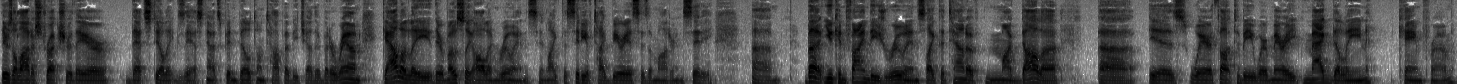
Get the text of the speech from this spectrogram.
there's a lot of structure there that still exists. Now it's been built on top of each other, but around Galilee, they're mostly all in ruins. And like the city of Tiberias is a modern city. Um, but you can find these ruins, like the town of Magdala uh, is where thought to be where Mary Magdalene came from.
